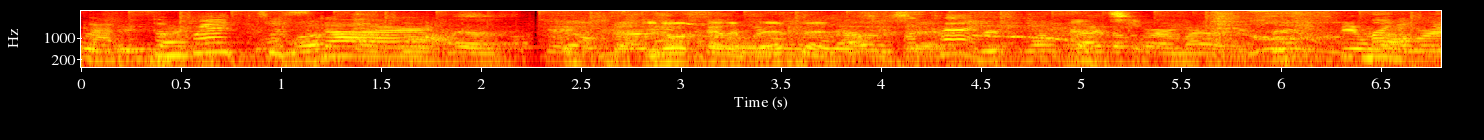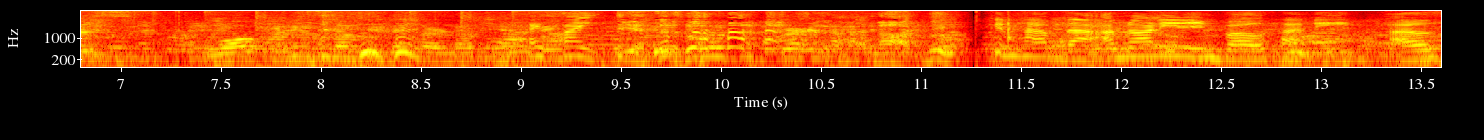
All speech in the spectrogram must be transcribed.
Got some bread to start. You know what kind of bread that is? You said. What kind? Walking in something that are not I fight. you can have that. I'm not eating both, honey. I was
